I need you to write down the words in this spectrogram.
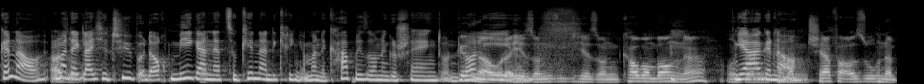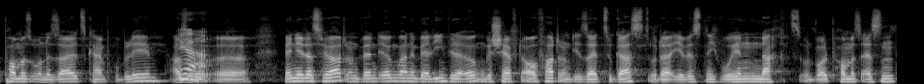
genau. Immer Also- der gleiche Typ und auch mega nett zu Kindern. Die kriegen immer eine Capri-Sonne geschenkt und Genau, Lolli. oder hier und- so ein, hier so ein Kaubonbon, ne? Und Ja, dann genau. kann man Schärfe aussuchen, dann Pommes ohne Salz, kein Problem. Also, Ja. äh, wenn ihr das hört und wenn irgendwann in Berlin wieder irgendein Geschäft auf hat und ihr seid zu Gast oder ihr wisst nicht wohin nachts und wollt Pommes essen,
